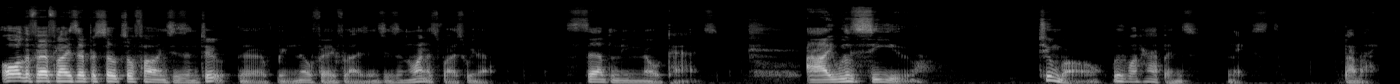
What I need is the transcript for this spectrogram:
All the fairy flies episodes so far in season two. There have been no fairy flies in season one, as far as we know. Certainly no tax. I will see you tomorrow with what happens next. Bye bye.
